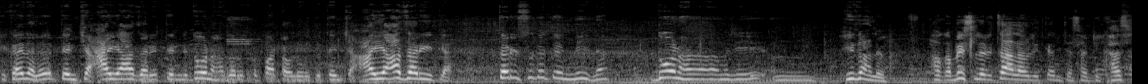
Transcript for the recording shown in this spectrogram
की काय झालं त्यांची आई आजारी त्यांनी दोन हजार रुपये पाठवले होते. त्यांच्या आई आजारी त्या. तरीसुद्धा त्यांनी ना दोन म्हणजे हे झालं. हो का बिस्लरी चालवली त्यांच्यासाठी खास.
